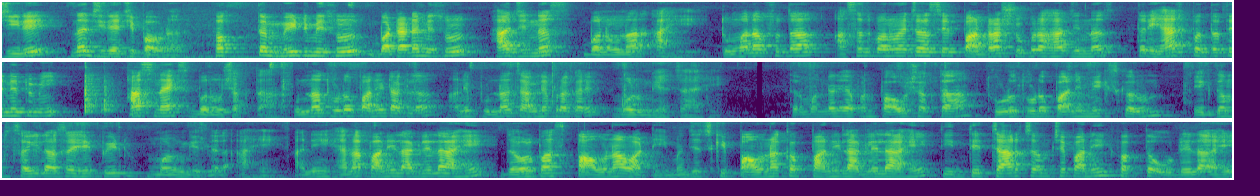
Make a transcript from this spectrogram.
जिरे ना जिऱ्याची पावडर फक्त मीठ मिसळून बटाटा मिसळून हा जिन्नस बनवणार आहे. तुम्हाला सुद्धा असंच बनवायचं असेल पांढरा शुभ्र हा जिन्नस तर ह्याच पद्धतीने तुम्ही हा स्नॅक्स बनवू शकता. पुन्हा थोडं पाणी टाकलं आणि पुन्हा चांगल्या प्रकारे मळून घ्यायचं आहे. तर मंडळी आपण पाहू शकता थोडं थोडं पाणी मिक्स करून एकदम सैल असं हे पीठ मळून घेतलेलं आहे. आणि ह्याला पाणी लागलेलं आहे जवळपास पावना वाटी. म्हणजेच की पावणा कप पाणी लागलेलं आहे. तीन ते चार चमचे पाणी फक्त उरलेलं आहे.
